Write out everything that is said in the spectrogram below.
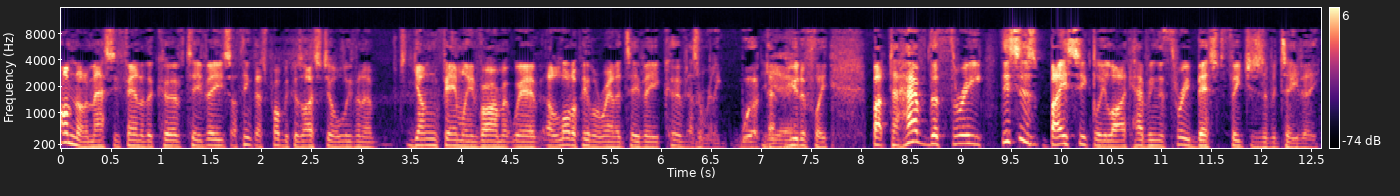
I'm not a massive fan of the curved TVs. I think that's probably because I still live in a young family environment where a lot of people around a TV curve doesn't really work that Yeah. beautifully. But to have the three, this is basically like having the three best features of a TV.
